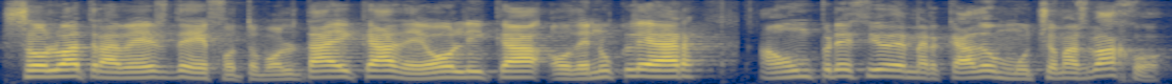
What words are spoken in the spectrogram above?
solo a través de fotovoltaica, de eólica o de nuclear a un precio de mercado mucho más bajo,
